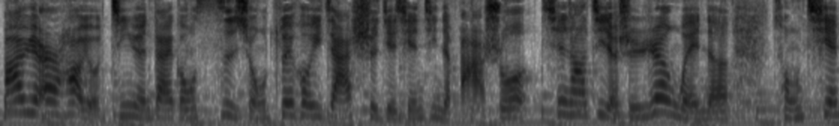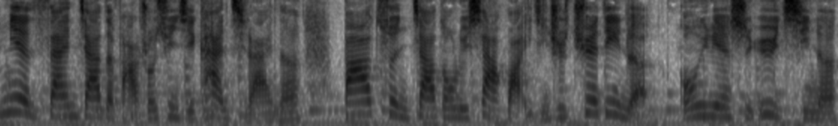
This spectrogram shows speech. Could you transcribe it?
八月二号有金源代工四雄最后一家世界先进的法说，线上记者是认为呢，从前面三家的法说讯息看起来呢。八寸加动率下滑已经是确定了，供应链是预期呢，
